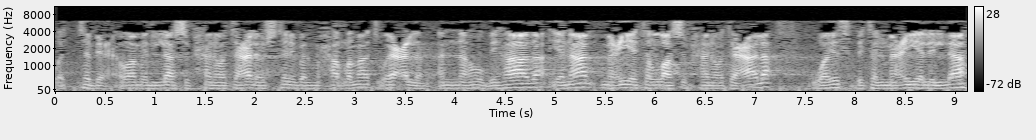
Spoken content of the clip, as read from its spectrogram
واتبع أوامر الله سبحانه وتعالى واجتنب المحرمات ويعلم أنه بهذا ينال معية الله سبحانه وتعالى ويثبت المعية لله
